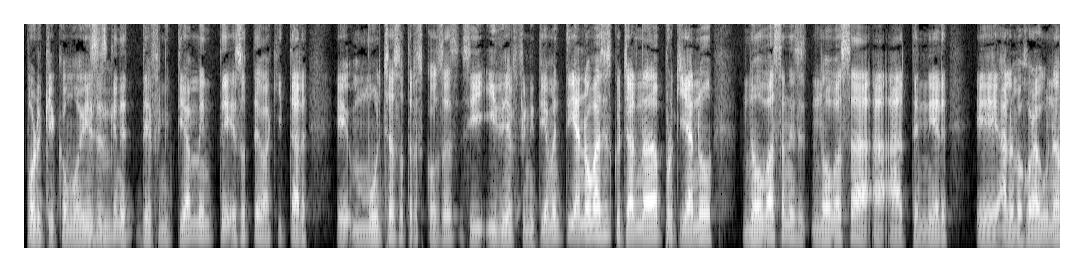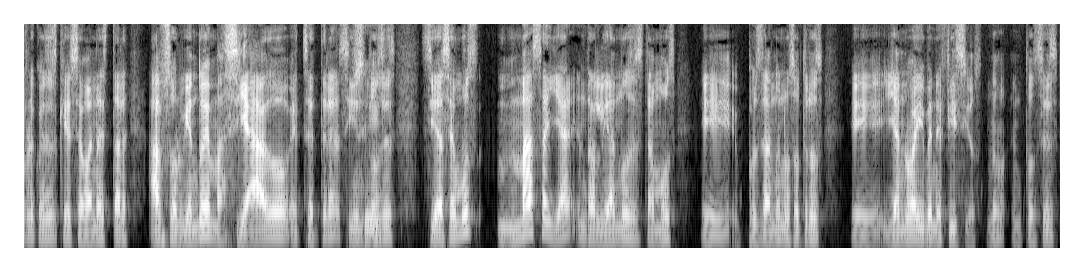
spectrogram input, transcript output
porque como dices, que definitivamente eso te va a quitar eh, muchas otras cosas, sí, y definitivamente ya no vas a escuchar nada porque ya no, no vas a, no vas a, tener eh, a lo mejor algunas frecuencias que se van a estar absorbiendo demasiado, etcétera, sí, entonces, si hacemos más allá, en realidad nos estamos eh, pues dando nosotros, eh, ya no hay beneficios, ¿no? Entonces,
